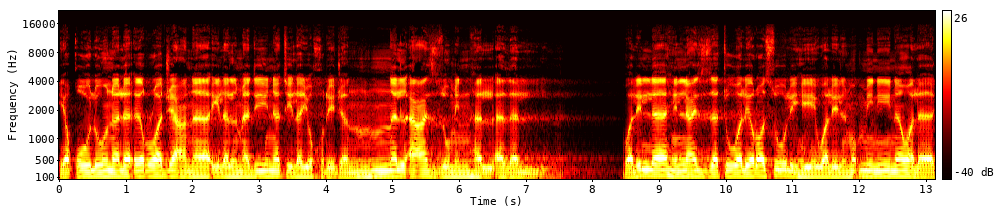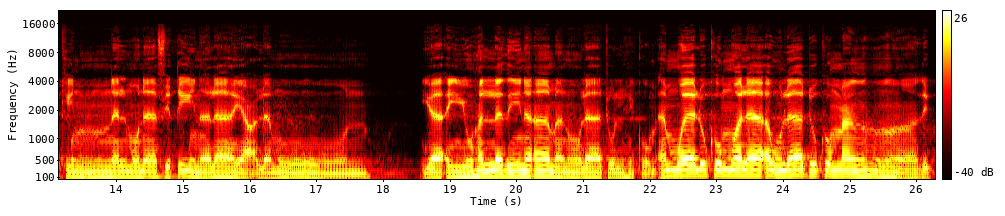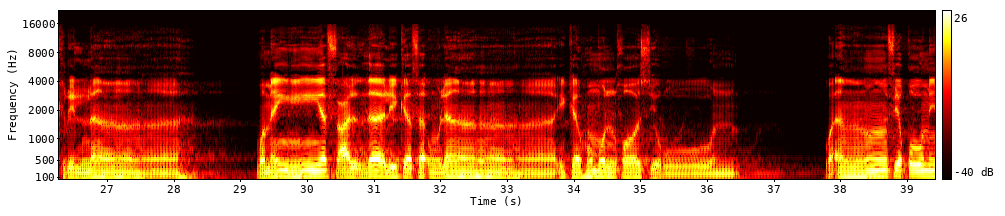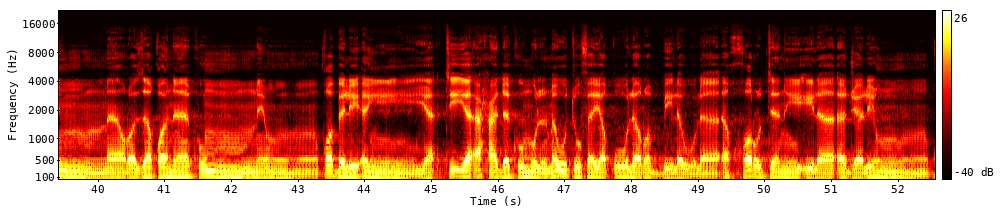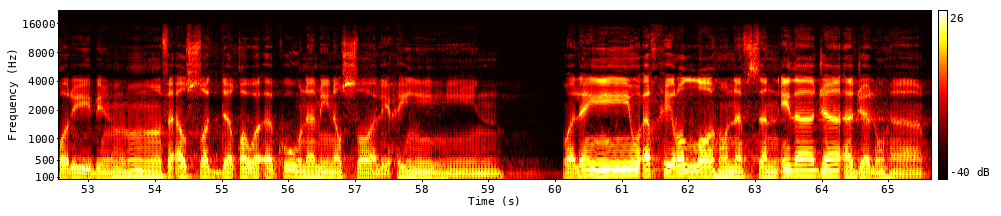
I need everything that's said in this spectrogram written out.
يقولون لئن رجعنا إلى المدينة ليخرجن الأعز منها الأذل. ولله العزة ولرسوله وللمؤمنين ولكن المنافقين لا يعلمون. يا أيها الذين آمنوا لا تلهكم أموالكم ولا أولادكم عن ذكر الله. ومن يفعل ذلك فاولئك هم الخاسرون وأنفقوا مما رزقناكم من قبل أن يأتي أحدكم الموت فيقول رب لولا أخرتني إلى أجل قريب فأصدق وأكون من الصالحين. ولن يؤخر الله نفسا إذا جاء أجلها.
